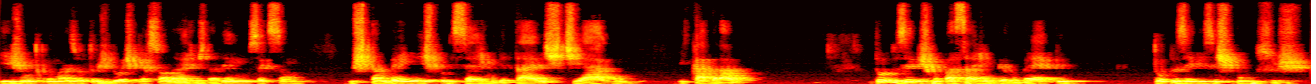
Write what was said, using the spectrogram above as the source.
e junto com mais outros dois personagens da denúncia, que são os também ex-policiais militares Tiago e Cabral. Todos eles com passagem pelo BEP, todos eles expulsos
